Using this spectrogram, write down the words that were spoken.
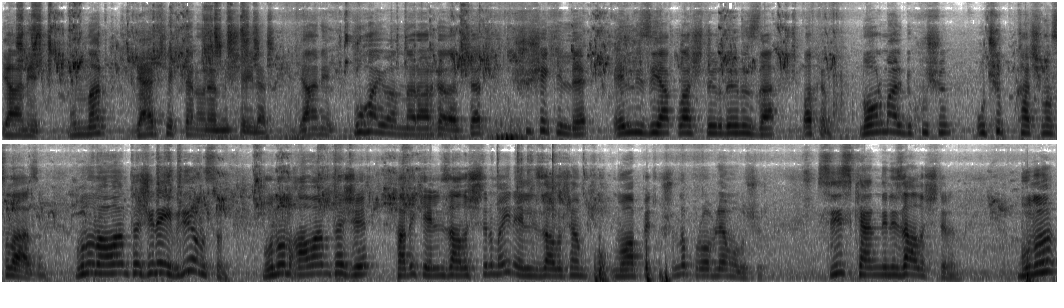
Yani bunlar gerçekten önemli şeyler. Yani bu hayvanlar arkadaşlar şu şekilde elinizi yaklaştırdığınızda bakın normal bir kuşun uçup kaçması lazım. Bunun avantajı ne biliyor musun? Bunun avantajı tabii ki elinize alıştırmayın. Elinize alışan muhabbet kuşunda problem oluşur. Siz kendinize alıştırın. Bunu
